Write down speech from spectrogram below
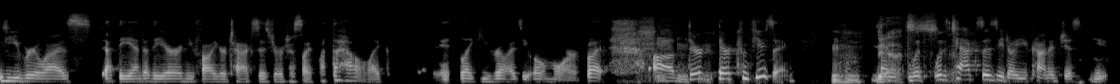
you realize at the end of the year and you file your taxes, you're just like, what the hell? Like, it, like you realize you owe more, but um, they're they're confusing. Mhm. Yeah, and with with taxes, you know, you kind of just you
